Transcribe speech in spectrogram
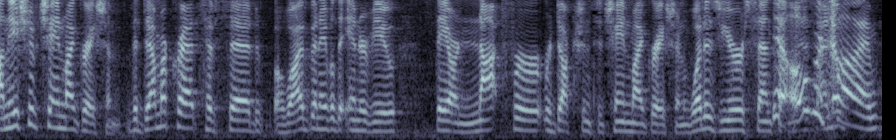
On the issue of chain migration, the Democrats have said, who I've been able to interview, they are not for reductions to chain migration. What is your sense Yeah, over time,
